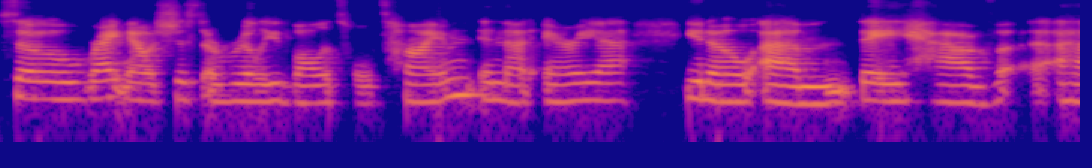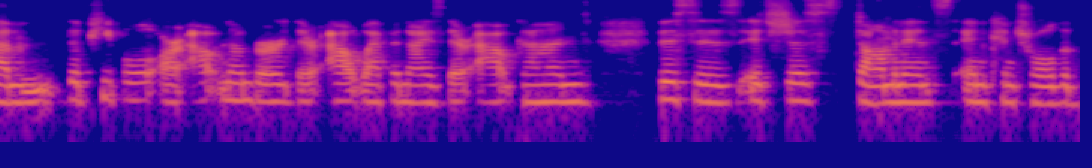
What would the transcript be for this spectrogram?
So right now it's just a really volatile time in that area you know um, they have um, the people are outnumbered they're out weaponized they're outgunned. This is it's just dominance and control. The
